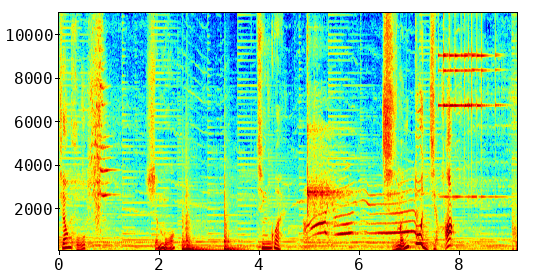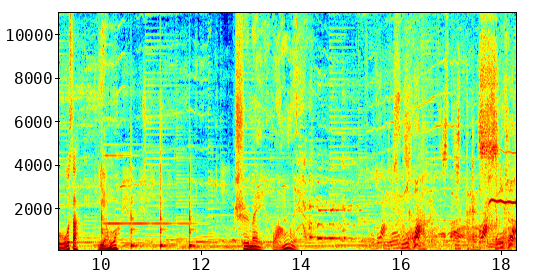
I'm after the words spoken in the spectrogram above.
江湖、神魔、精怪、奇门遁甲、菩萨、阎王、魑魅魍魉。俗话，俗话，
